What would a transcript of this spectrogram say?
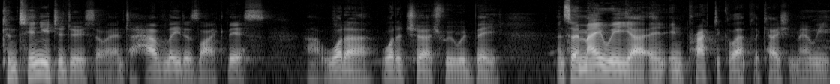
continue to do so and to have leaders like this, uh, what, a, what a church we would be. And so, may we, uh, in, in practical application, may we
